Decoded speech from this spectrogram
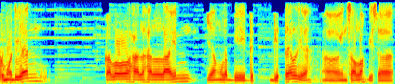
Kemudian kalau hal-hal lain yang lebih de detail ya, uh, insya Allah bisa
